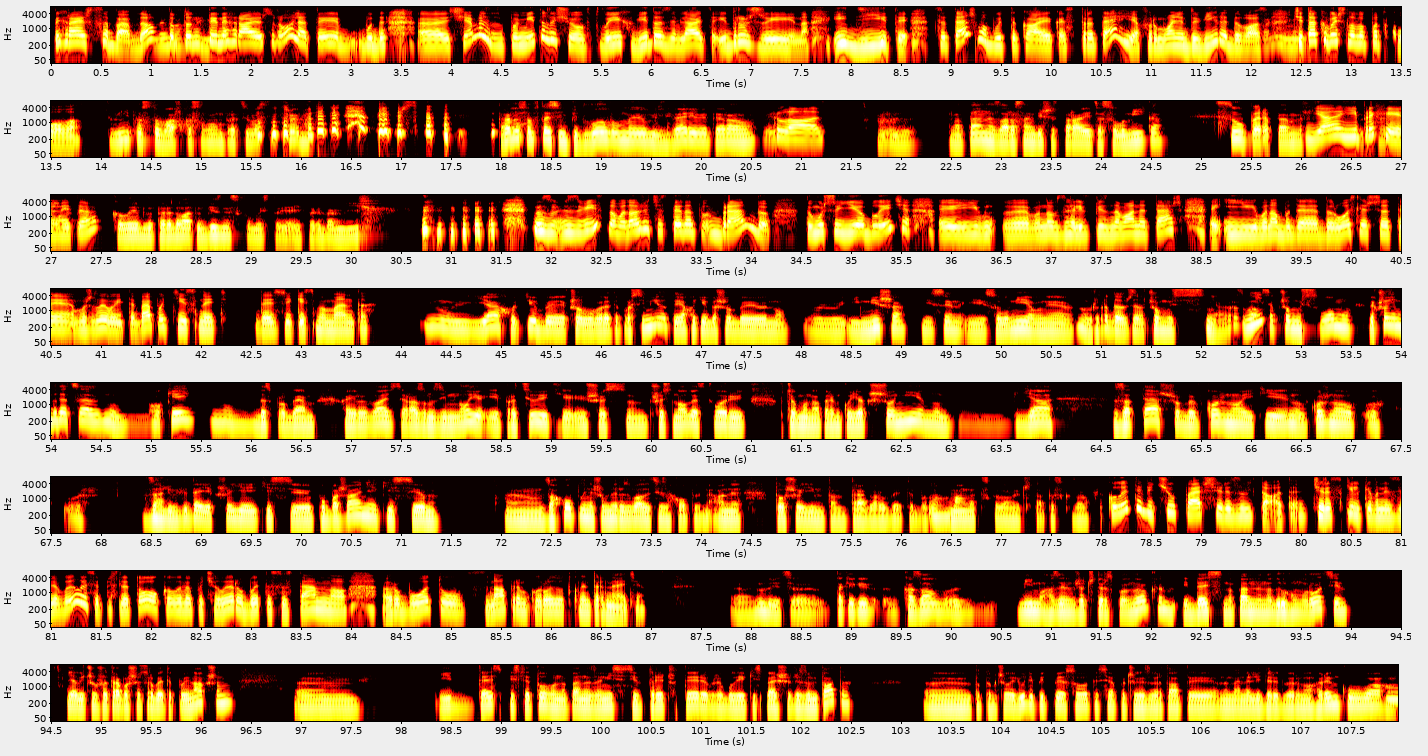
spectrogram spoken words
ти граєш себе, да? Не тобто навпаки. ти не граєш роль, а ти буде. Е, ще ми помітили, що в твоїх відео з'являються і дружина, і діти. Це теж, мабуть, така якась стратегія формування довіри до вас. Та Чи ну, так вийшло випадково? то мені просто важко самому працювати. Треба, треба, щоб хтось і підлогу мив, і двері витирав. Клас. Напевне, зараз найбільше старається Соломійка. Супер. Що Я її прихильниця. коли я буду передавати бізнес комусь, то я і передам їй. Ну, звісно, вона вже частина бренду, тому що її обличчя е, і е, воно взагалі впізнаване теж, е, і вона буде дорослішати, можливо, і тебе потіснить десь в якихось моментах. Ну, я хотів би, якщо говорити про сім'ю, то я хотів би, щоб ну, е, і Міша, мій син, і Соломія, вони ну, розвивалися в чомусь, ні, розвивалися в чомусь своєму. Якщо їм буде це ну, окей, ну, без проблем. Хай розвиваються разом зі мною і працюють, і щось, щось нове створюють в цьому напрямку. Якщо ні, ну я за те, щоб в кожного, які, ну, в кожного е, е, взагалі в людей, якщо є якісь е, побажання, якісь. Е, е, Захоплення, щоб вони розвивали ці захоплення, а не то, що їм там треба робити, бо Мгм. мама сказала, чи тато сказав. Коли ти відчув перші результати? Через скільки вони з'явилися після того, коли ви почали робити системно роботу в напрямку розвитку в інтернеті? Е, Ну, дивіться, так як я казав, е, мій магазин вже 4,5 роки, і десь, напевне, на другому році я відчув, що треба щось робити по-інакшому. Е, І десь після того, напевне, за місяців 3-4 вже були якісь перші результати. Е, Тобто почали люди підписуватися, почали звертати на мене лідери дверного ринку увагу.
